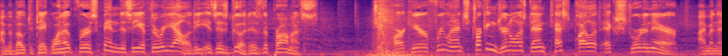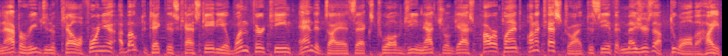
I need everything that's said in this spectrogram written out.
I'm about to take one out for a spin to see if the reality is as good as the promise. Park here, freelance trucking journalist and test pilot extraordinaire. I'm in the Napa region of California, about to take this Cascadia 113 and its ISX 12G natural gas power plant on a test drive to see if it measures up to all the hype.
